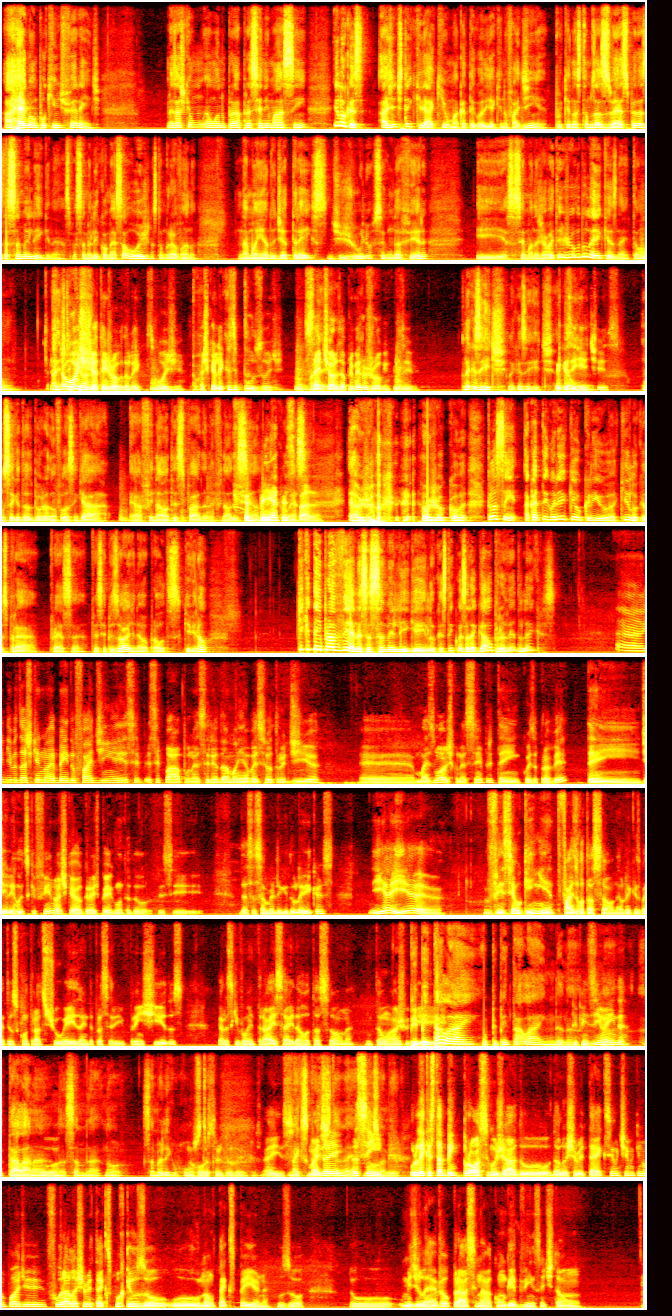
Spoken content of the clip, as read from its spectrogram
A régua é um pouquinho diferente. Mas acho que é um, é um ano pra se animar assim. E Lucas, a gente tem que criar aqui uma categoria aqui no Fadinha, porque nós estamos às vésperas da Summer League, né? A Summer League começa hoje, nós estamos gravando na manhã do dia 3 de julho, segunda-feira. E essa semana já vai ter jogo do Lakers, né? Então. É, tem hoje já tem jogo do Lakers. Hoje. Acho que é Lakers e Bulls hoje. Sete aí. horas. É o primeiro jogo, inclusive. Lakers e Hit. Lakers e Hit. Lakers Até e Heat, isso. Um seguidor do Belgradão falou assim que é a, é a final antecipada, né? Final desse ano. Bem né? Começa- antecipada. É o jogo. É o jogo que começa. Então, assim, a categoria que eu crio aqui, Lucas, pra, essa, pra esse episódio, né? Ou pra outros que virão. O que, que tem pra ver nessa Summer League aí, Lucas? Tem coisa legal pra ver do Lakers? É, Gibbs, acho que não é bem do fadinha esse, esse papo, né? Seria da manhã, vai ser outro dia. É, mas lógico, né? Sempre tem coisa pra ver. Tem Jalen Hudson fino, acho que é a grande pergunta do, desse, dessa Summer League do Lakers. E aí é ver se alguém entra, faz rotação, né? O Lakers vai ter os contratos two ways ainda para serem preenchidos. Caras que vão entrar e sair da rotação, né? Então acho O Pippen que. tá lá, hein? O Pippen tá lá ainda, né? Pippenzinho Ah. ainda? Tá lá na, na no Summer League no roster. roster do Lakers. É isso. Max Mas aí, também, assim, o Lakers está bem próximo já do da Luxury Tax e é um time que não pode furar a Luxury Tax porque usou o não taxpayer, né? Usou o, o mid-level para assinar com o Gabe Vincent, então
